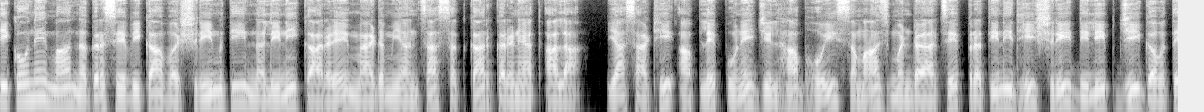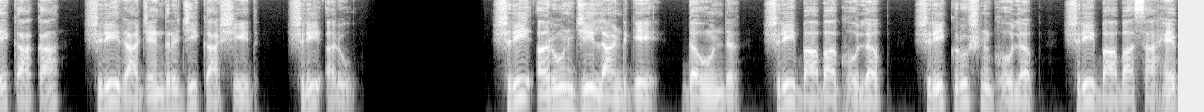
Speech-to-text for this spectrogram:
तिकोने मा नगरसेविका व श्रीमती नलिनी कारळे मॅडम सत्कार यासाठी आपले पुणे जिल्हा भोई समाज मंडळाचे प्रतिनिधी श्री दिलीपजी गवते काका, श्री राजेंद्रजी काशीद, श्री अरू. श्री अरुणजी लांडगे, दौंड, श्री बाबा घोलप, श्री कृष्ण घोलप, श्री बाबासाहेब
